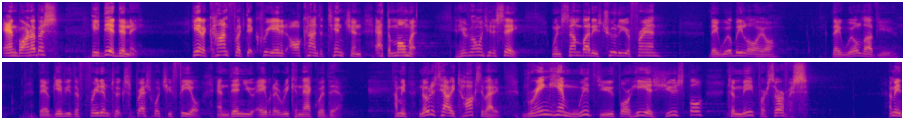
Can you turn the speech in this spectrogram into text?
and Barnabas? He did, didn't he? He had a conflict that created all kinds of tension at the moment. And here's what I want you to see when somebody's truly your friend, they will be loyal, they will love you, they'll give you the freedom to express what you feel, and then you're able to reconnect with them. I mean, notice how he talks about him. Bring him with you, for he is useful to me for service. I mean,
